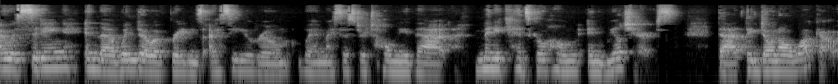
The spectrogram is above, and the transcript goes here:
I was sitting in the window of Braden's ICU room when my sister told me that many kids go home in wheelchairs, that they don't all walk out.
